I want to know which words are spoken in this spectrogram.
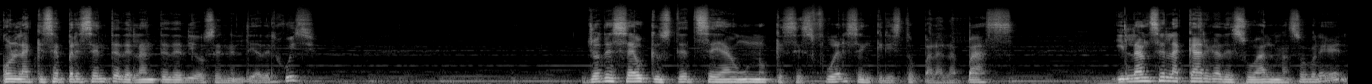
con la que se presente delante de Dios en el día del juicio. Yo deseo que usted sea uno que se esfuerce en Cristo para la paz y lance la carga de su alma sobre Él.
